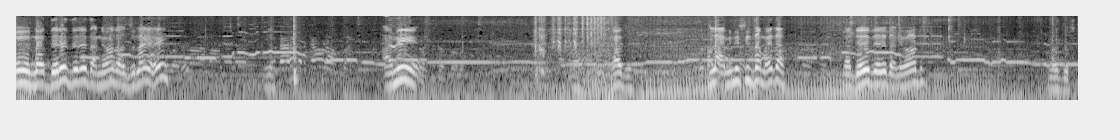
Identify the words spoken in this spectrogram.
ए ल धेरै धेरै धन्यवाद हजुरलाई है। हामी हजुर ल हामी निस्किन्छौँ है त। ल धेरै धेरै धन्यवाद। दोस्त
